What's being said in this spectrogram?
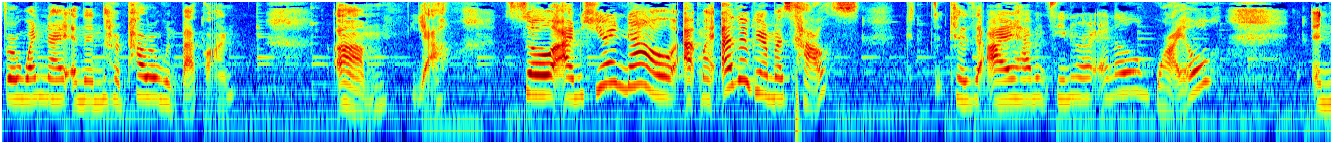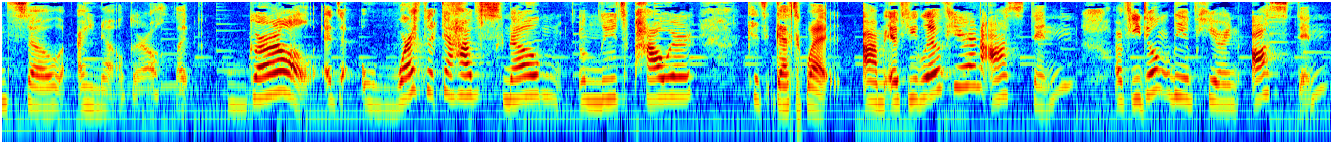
for one night, and then her power went back on. Um, yeah. So I'm here now at my other grandma's house because I haven't seen her in a while. And so I know, girl, like, girl, it's worth it to have snow and lose power. Because guess what? Um, if you live here in Austin, or if you don't live here in Austin,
